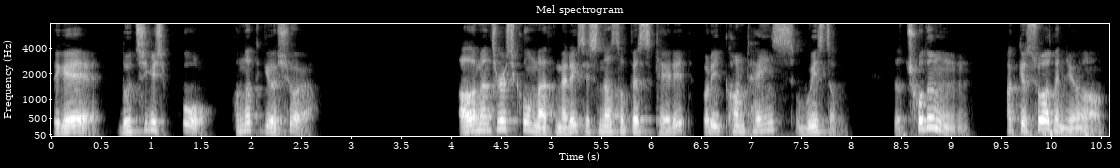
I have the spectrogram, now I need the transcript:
되게 놓치기 쉽고 건너뛰기가 쉬워요. Elementary school mathematics is not sophisticated, but it contains wisdom. 초등 학교 수학은요,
